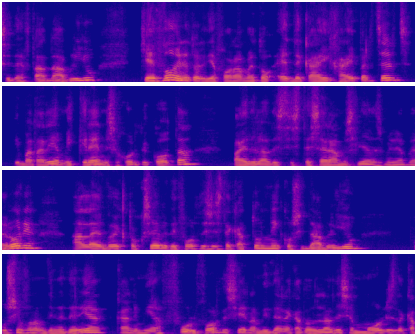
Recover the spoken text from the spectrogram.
67W και εδώ είναι τώρα η διαφορά με το 11i Hypercharge, η μπαταρία μικραίνει σε χωρητικότητα, πάει δηλαδή στις 4.500 mAh, αλλά εδώ εκτοξεύεται η φόρτιση στα 120W που σύμφωνα με την εταιρεία κάνει μια full φόρτιση, ένα 0% δηλαδή σε μόλις 15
